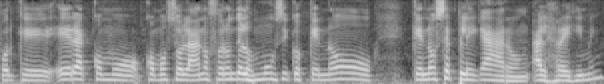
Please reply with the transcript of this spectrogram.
porque era como, como Solano, fueron de los músicos que no, que no se plegaron al régimen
